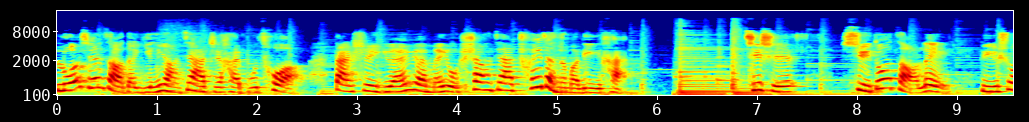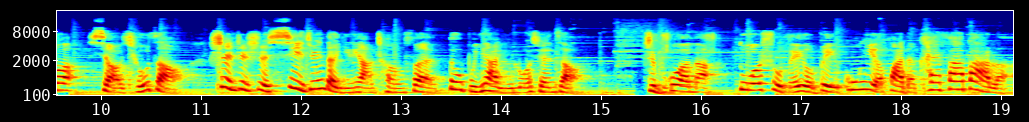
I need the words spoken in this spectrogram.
螺旋藻的营养价值还不错，但是远远没有商家吹的那么厉害。其实，许多藻类，比如说小球藻，甚至是细菌的营养成分都不亚于螺旋藻，只不过呢，多数没有被工业化的开发罢了。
